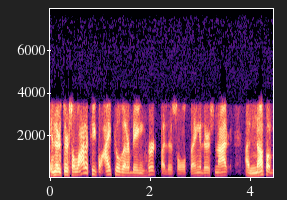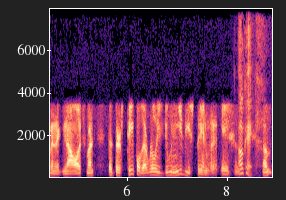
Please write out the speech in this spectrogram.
And there's there's a lot of people I feel that are being hurt by this whole thing, and there's not enough of an acknowledgement that there's people that really do need these pain medications. Okay. Um,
